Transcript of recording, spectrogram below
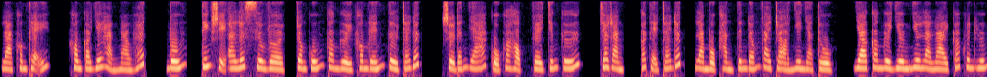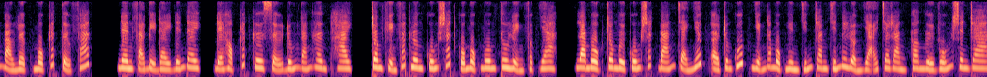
là không thể, không có giới hạn nào hết. 4. Tiến sĩ Alex Silver trong cuốn Con người không đến từ trái đất, sự đánh giá của khoa học về chứng cứ, cho rằng có thể trái đất là một hành tinh đóng vai trò như nhà tù, do con người dường như là loài có khuynh hướng bạo lực một cách tự phát, nên phải bị đầy đến đây để học cách cư xử đúng đắn hơn. Hai, trong chuyện Pháp Luân cuốn sách của một môn tu luyện Phật gia, là một trong 10 cuốn sách bán chạy nhất ở Trung Quốc những năm 1990 luận giải cho rằng con người vốn sinh ra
